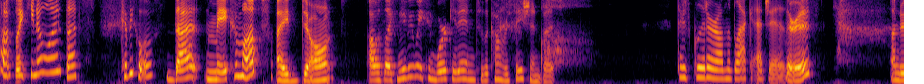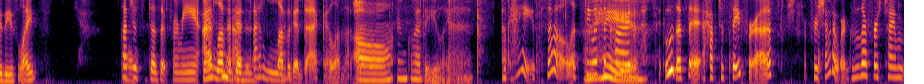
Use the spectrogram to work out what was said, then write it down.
I was like, you know what? That's could be cool. that may come up. I don't. I was like, maybe we can work it into the conversation, but There's glitter on the black edges. there is. Yeah. Under these lights. That just does it for me. I love a good. I love a good deck. I love that shit. Oh, I'm glad that you like it. Okay, so let's see what the Hey. cards. That's. Ooh, that's it. Have to say for us for shadow, for shadow work. This is our first time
